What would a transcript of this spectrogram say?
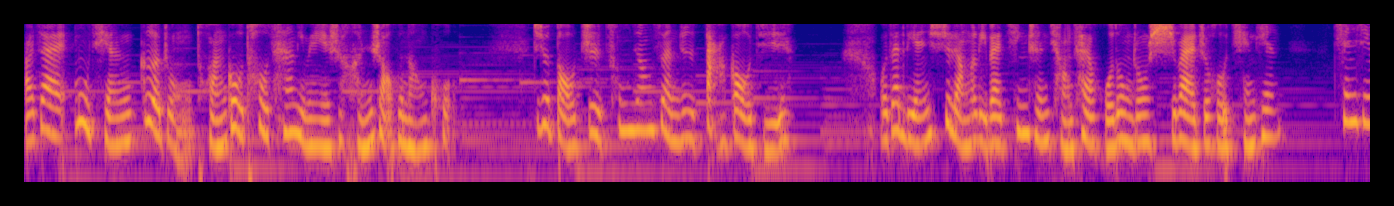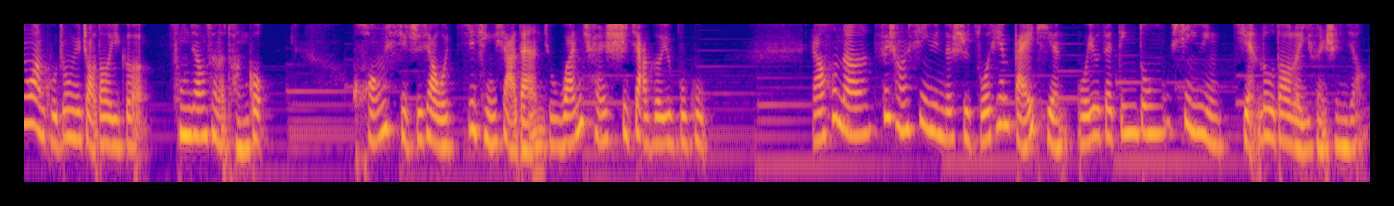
而在目前各种团购套餐里面也是很少会囊括。这就导致葱姜蒜真的大告急。我在连续两个礼拜清晨抢菜活动中失败之后，前天千辛万苦终于找到一个葱姜蒜的团购，狂喜之下我激情下单，就完全视价格于不顾。然后呢，非常幸运的是，昨天白天我又在叮咚幸运捡漏到了一份生姜，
